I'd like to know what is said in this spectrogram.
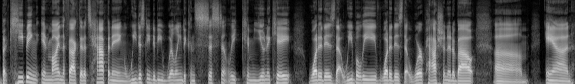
but keeping in mind the fact that it's happening, we just need to be willing to consistently communicate what it is that we believe, what it is that we're passionate about, um, and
